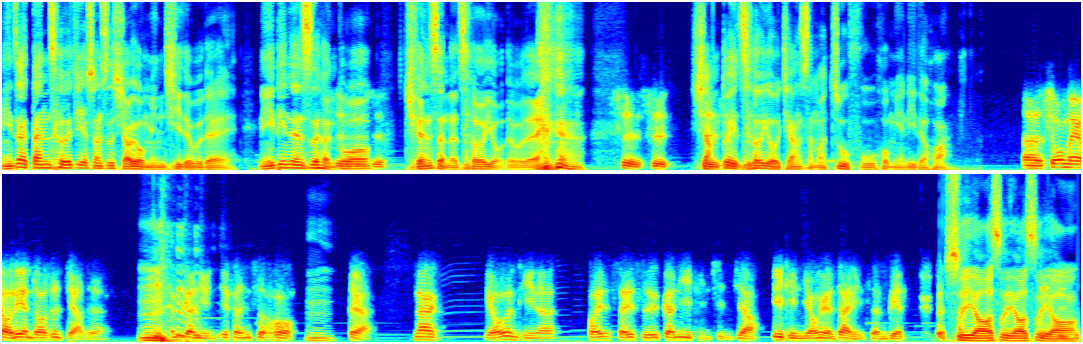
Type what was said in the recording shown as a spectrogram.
你在单车界算是小有名气，对不对？你一定认识很多全省的车友，对不对？是 是。想对车友讲什么祝福或勉励的话？呃，说没有练都是假的，嗯、一分耕耘一分收获。嗯，对啊。那有问题呢？会随时跟奕霆请教，奕霆永远在你身边。是哟，是哟，是哟。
